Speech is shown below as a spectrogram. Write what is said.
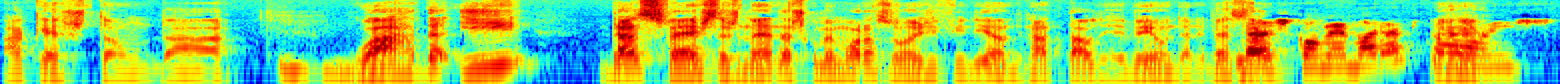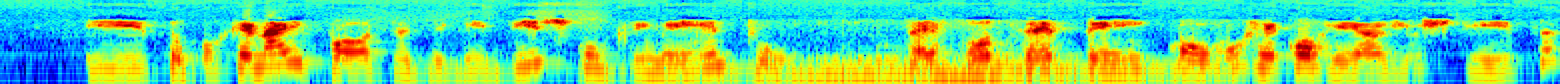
a questão da uhum. guarda e das festas, né? Das comemorações de fim de ano, de Natal, de Réveillon, de aniversário. Das comemorações. É. Isso, porque na hipótese de descumprimento, né, você tem como recorrer à justiça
